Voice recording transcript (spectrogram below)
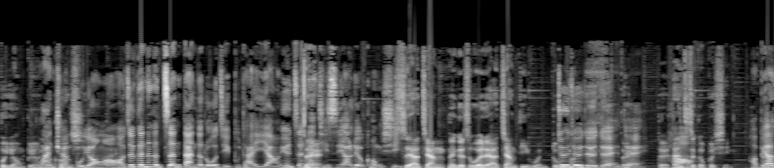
不用，不用，完全不用哦。这跟那个蒸蛋的逻辑不太一样，因为蒸蛋其实要留空隙，是要降，那个是为了要降低温度。对对对对对对，但是这个不行。好，不要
